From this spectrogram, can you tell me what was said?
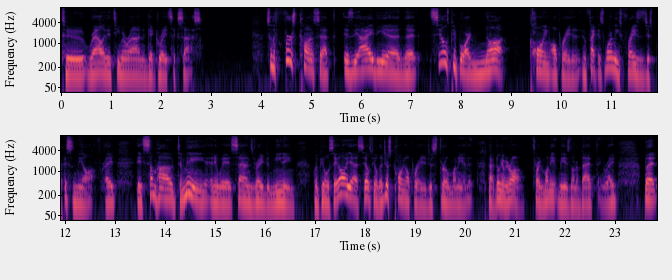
to rally the team around and get great success? So, the first concept is the idea that salespeople are not coin operated. In fact, it's one of these phrases that just pisses me off, right? It's somehow, to me anyway, it sounds very demeaning when people say, oh, yeah, salespeople, they're just coin operated, just throw money at it. Now, don't get me wrong, throwing money at me is not a bad thing, right? But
